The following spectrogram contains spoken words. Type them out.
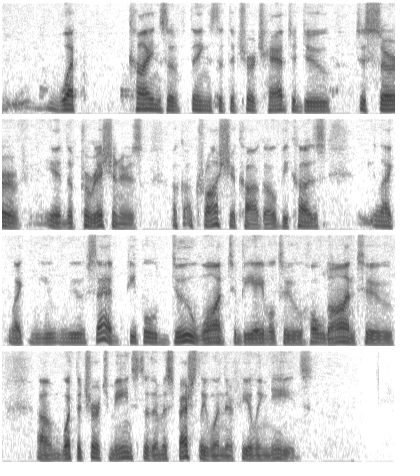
what kinds of things that the church had to do to serve eh, the parishioners across Chicago because like like you you've said people do want to be able to hold on to um, what the church means to them especially when they're feeling needs.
